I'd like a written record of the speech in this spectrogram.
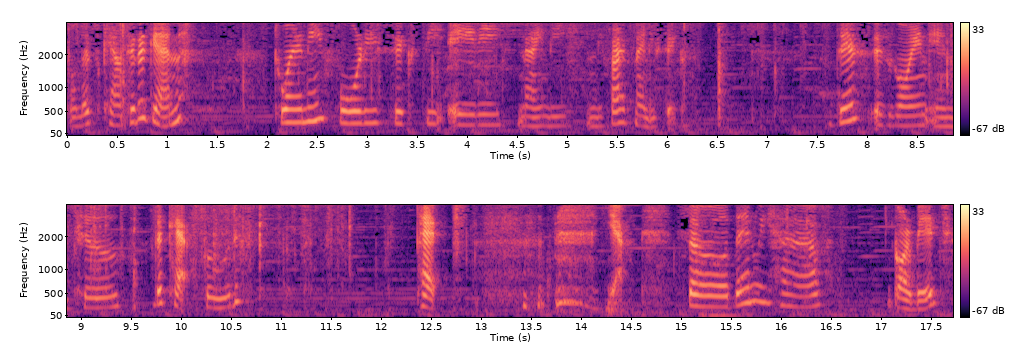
so let's count it again. 20 40 60 80 90 95 96 this is going into the cat food. Pets. Yeah. So then we have garbage.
